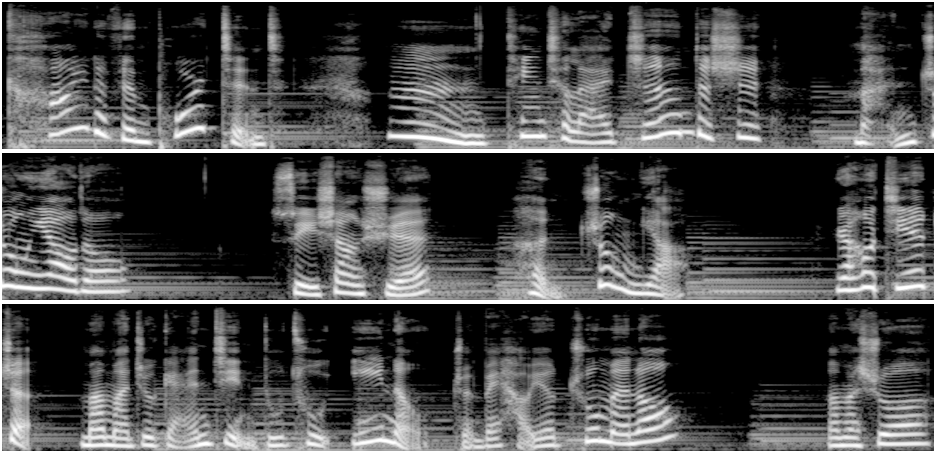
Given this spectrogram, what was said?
kind of important，嗯，听起来真的是蛮重要的哦。所以上学很重要。然后接着妈妈就赶紧督促 Eno 准备好要出门喽。妈妈说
